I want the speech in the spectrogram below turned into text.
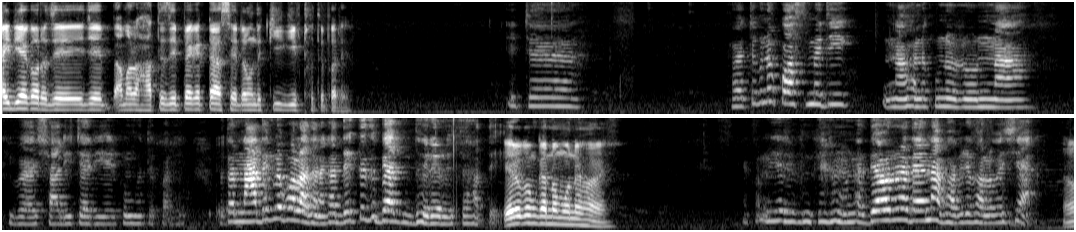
আইডিয়া করো যে এই যে আমার হাতে যে প্যাকেটটা আছে এটার মধ্যে কি গিফট হতে পারে? এটা হয়তো কোনো কসমেটিক না হলে কোনো রন্না। কিংবা শাড়ি টাড়ি এরকম হতে পারে। ওটা না দেখলে বলা যায় না কারণ দেখতেছে ব্যাগ ধরে রয়েছে হাতে। এরকম কেন মনে হয়? এখন এরকম কেন মনে হয়? দেওয়ারা দেয় না ভাবিরে ভালোবাসা। ও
